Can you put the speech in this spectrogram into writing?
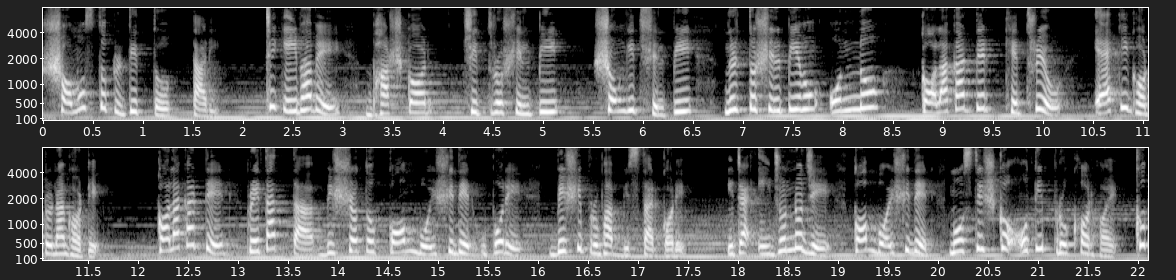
সমস্ত কৃতিত্ব তারই। ঠিক এইভাবেই ভাস্কর, চিত্রশিল্পী সংগীত শিল্পী, নৃত্যশিল্পী এবং অন্য কলাকারদের ক্ষেত্রেও একই ঘটনা ঘটে। কলাকারদের প্রেতাত্মা বিশ্বত কম বয়সীদের উপরে বেশি প্রভাব বিস্তার করে। এটা এই জন্য যে কম বয়সীদের মস্তিষ্ক অতি প্রখর হয়। খুব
